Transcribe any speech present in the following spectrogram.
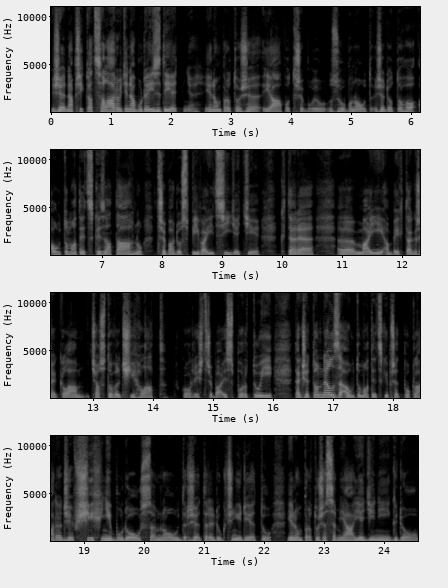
že například celá rodina bude jíst dietně, jenom proto, že já potřebuju zhubnout, že do toho automaticky zatáhnu třeba dospívající děti, které e, mají, abych tak řekla, často vlčí hlad, když třeba i sportují, takže to nelze automaticky předpokládat, že všichni budou se mnou držet redukční dietu jenom proto, že jsem já jediný, kdo,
